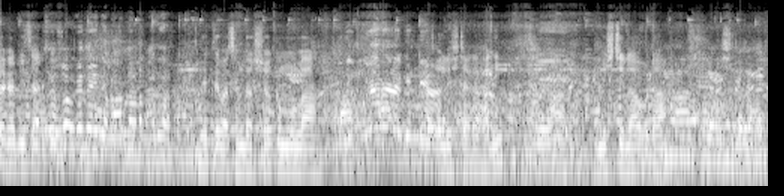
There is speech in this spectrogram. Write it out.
টাকা পিস আর কি। দেখতে পাচ্ছেন দর্শক, মূলা চল্লিশ টাকা হালি মিষ্টি লাউ ওটা এখানে এক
